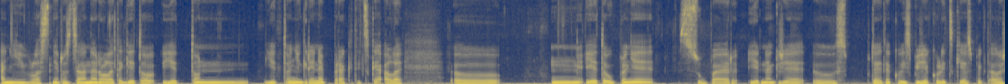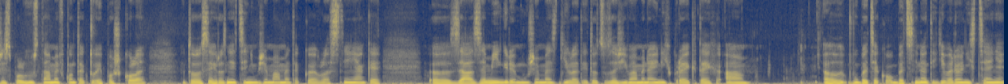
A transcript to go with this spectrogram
ani vlastně rozdělené role, tak je to, je to, je to někdy nepraktické, ale uh, je to úplně super, jednak, že uh, to je takový spíš jako lidský aspekt, ale že spolu zůstáváme v kontaktu i po škole. To si hrozně cením, že máme takové vlastně nějaké zázemí, kde můžeme sdílet i to, co zažíváme na jiných projektech a vůbec jako obecně na té divadelní scéně,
